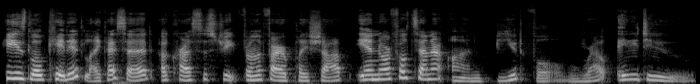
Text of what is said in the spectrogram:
He's located, like I said, across the street from the fireplace shop in Northfield Center on beautiful Route 82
